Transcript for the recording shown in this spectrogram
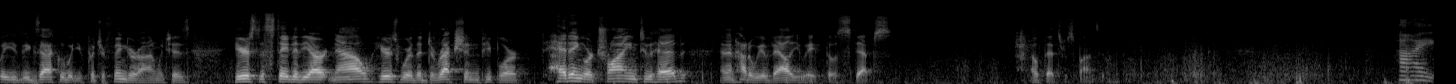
exactly what you put your finger on, which is here's the state of the art now, here's where the direction people are heading or trying to head, and then how do we evaluate those steps? I hope that's responsive. Hi,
